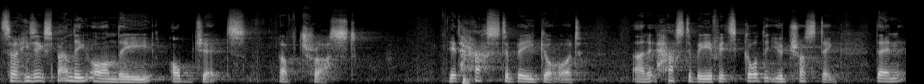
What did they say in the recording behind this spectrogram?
So he's expanding on the objects of trust. It has to be God, and it has to be, if it's God that you're trusting, then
